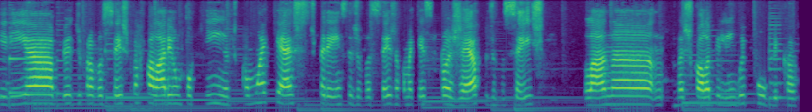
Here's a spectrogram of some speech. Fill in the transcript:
queria pedir para vocês para falarem um pouquinho de como é que é essa experiência de vocês, né? como é que é esse projeto de vocês lá na, na escola bilíngue pública.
